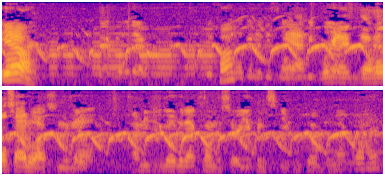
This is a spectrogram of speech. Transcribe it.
Yeah. Back over there. Huh? We're gonna do something. Yeah, we're gonna the whole sidewalk's gonna be. I need you to go to that corner, sir. You can you can film from that corner.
